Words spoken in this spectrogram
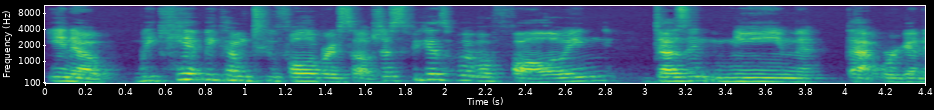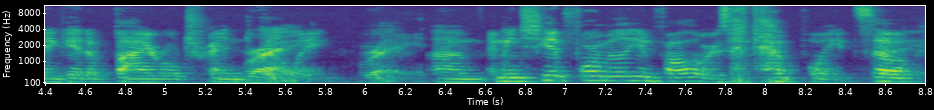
you know, we can't become too full of ourselves. Just because we have a following doesn't mean that we're going to get a viral trend Right. going. Right. Um, I mean, she had four million followers at that point. So Right.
